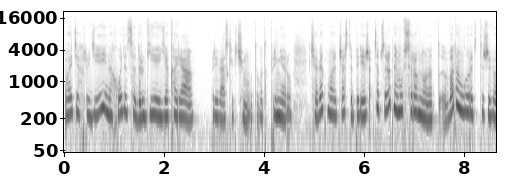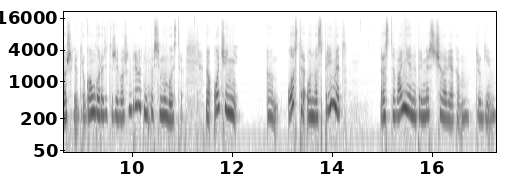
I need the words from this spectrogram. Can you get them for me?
у этих людей находятся другие якоря привязки к чему-то. Вот, к примеру, человек может часто переезжать, абсолютно ему все равно, в этом городе ты живешь или в другом городе ты живешь, он привыкнет ко всему быстро. Но очень эм, остро он воспримет расставание, например, с человеком другим.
